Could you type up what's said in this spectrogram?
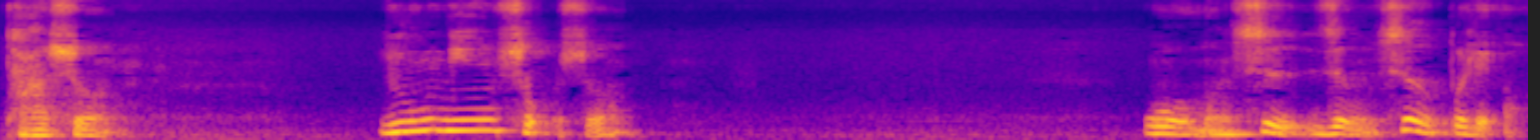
他说：“如您所说。”我们是忍受不了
